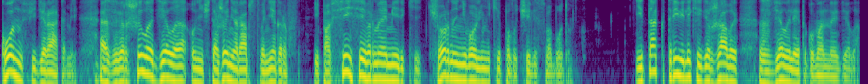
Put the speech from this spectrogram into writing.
конфедератами, завершила дело уничтожения рабства негров, и по всей Северной Америке черные невольники получили свободу. Итак, три великих державы сделали это гуманное дело.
